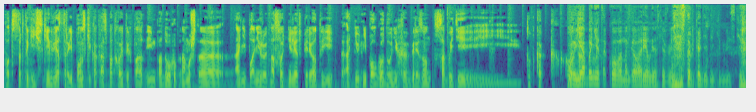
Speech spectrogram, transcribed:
вот стратегические инвесторы японские как раз подходят их по, им по духу, потому что они планируют на сотни лет вперед, и отнюдь не полгода у них горизонт событий, и тут как какой-то... Ой, я бы не такого наговорил, если бы не столько денег инвестировал.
